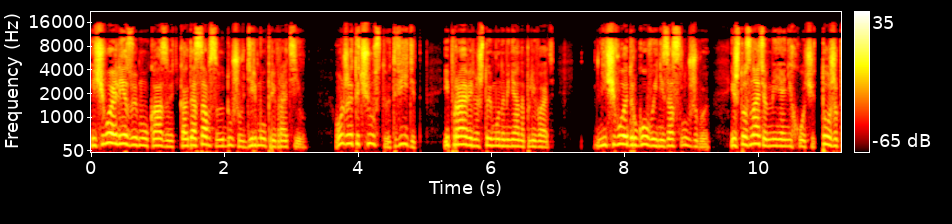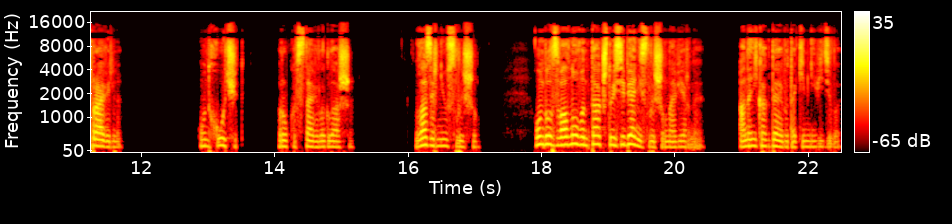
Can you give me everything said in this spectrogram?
И чего я лезу ему указывать, когда сам свою душу в дерьмо превратил? Он же это чувствует, видит. И правильно, что ему на меня наплевать. Ничего я другого и не заслуживаю. И что знать он меня не хочет, тоже правильно. — Он хочет, — робко вставила Глаша. Лазарь не услышал. Он был взволнован так, что и себя не слышал, наверное. Она никогда его таким не видела.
